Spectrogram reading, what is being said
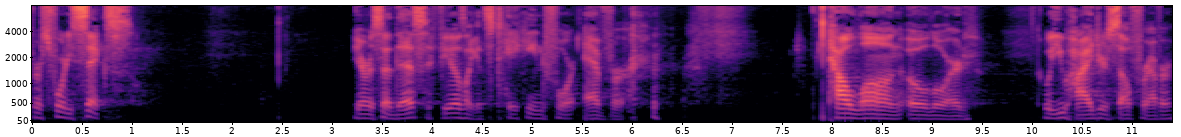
Verse 46. You ever said this? It feels like it's taking forever. How long, O Lord, will you hide yourself forever?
